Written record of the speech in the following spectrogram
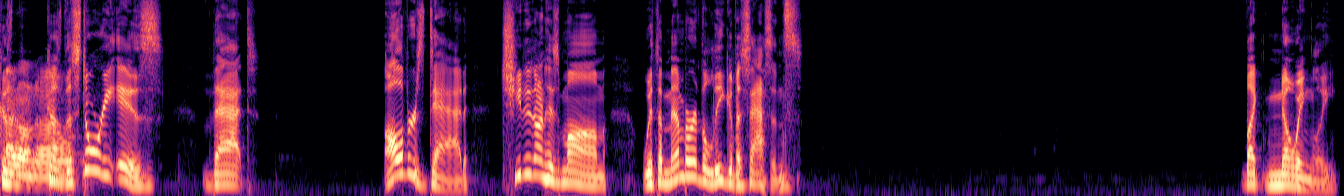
I don't know. Because the story is that Oliver's dad cheated on his mom with a member of the League of Assassins. Like knowingly.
